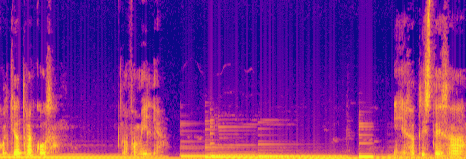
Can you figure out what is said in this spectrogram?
cualquier otra cosa, la familia. Esa tristeza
